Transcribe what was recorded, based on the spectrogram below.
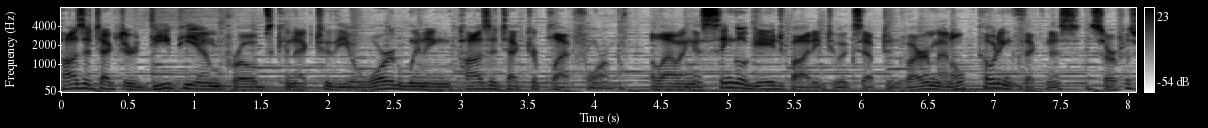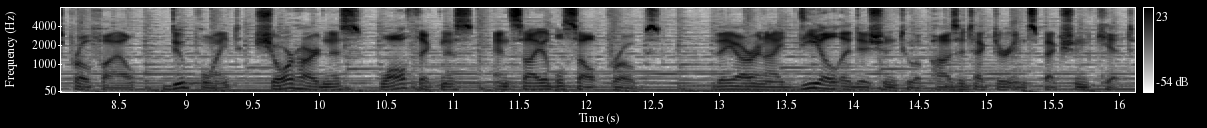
Positector DPM probes connect to the award-winning Positector platform, allowing a single gauge body to accept environmental, coating thickness, surface profile, dew point, shore hardness, wall thickness, and soluble salt probes. They are an ideal addition to a Positector inspection kit.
